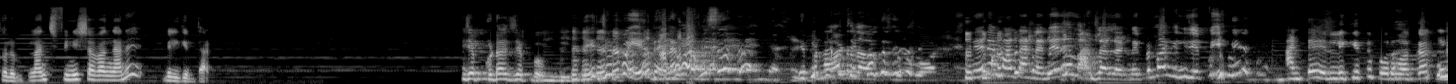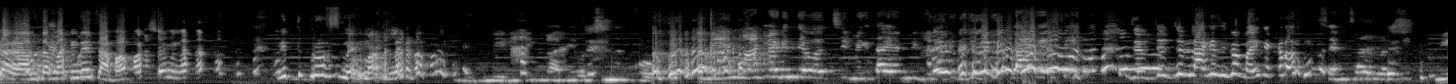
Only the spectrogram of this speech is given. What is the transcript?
సో లంచ్ ఫినిష్ అవ్వగానే విల్ గివ్ దట్. చెప్పుకుంటా చెప్పు. చెప్పు? నేనే మాట్లాడలేదు నేనే మాట్లాడలేదు అంటే లిఖిత పూర్వకంగా అంతమంది సభాపక్షం విత్ ప్రూఫ్స్ మేము మాట్లాడడం నేను మాట్లాడిందే వచ్చి మిగతా అన్ని జబ్ జబ్ జబ్ లాగేసి ఇంకో మైక్ ఎక్కడ ఉంది? సెన్సార్ వరకు మీ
